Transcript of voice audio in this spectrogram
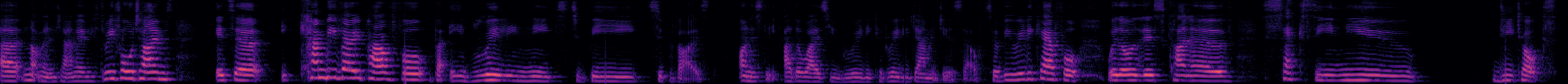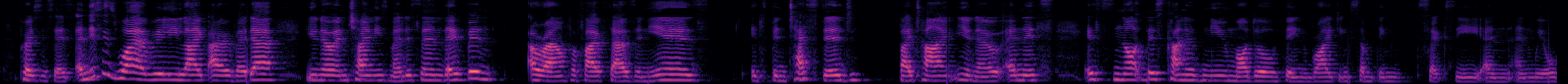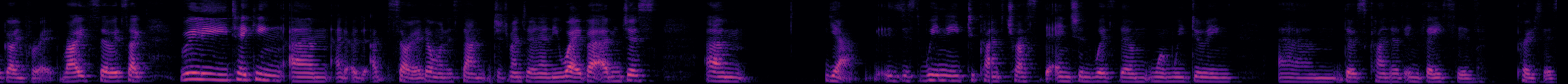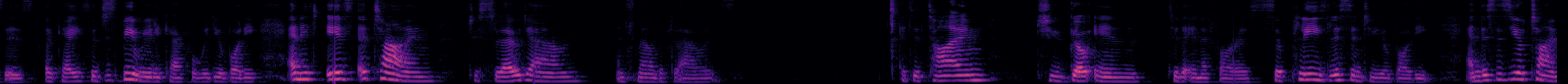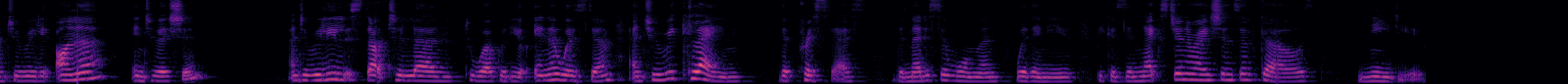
uh, not many times maybe three four times. It's a it can be very powerful but it really needs to be supervised honestly. Otherwise you really could really damage yourself. So be really careful with all this kind of sexy new detox processes. And this is why I really like Ayurveda, you know, and Chinese medicine. They've been around for 5,000 years. It's been tested by time, you know, and it's it's not this kind of new model thing, writing something sexy and and we're all going for it, right? So it's like really taking um and I'm sorry, I don't want to sound judgmental in any way, but I'm just um yeah, it's just we need to kind of trust the ancient wisdom when we're doing um, those kind of invasive processes. Okay, so just be really careful with your body. And it is a time to slow down and smell the flowers. It's a time to go in to the inner forest. So please listen to your body. And this is your time to really honor intuition and to really start to learn to work with your inner wisdom and to reclaim the priestess the medicine woman within you because the next generations of girls need you.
